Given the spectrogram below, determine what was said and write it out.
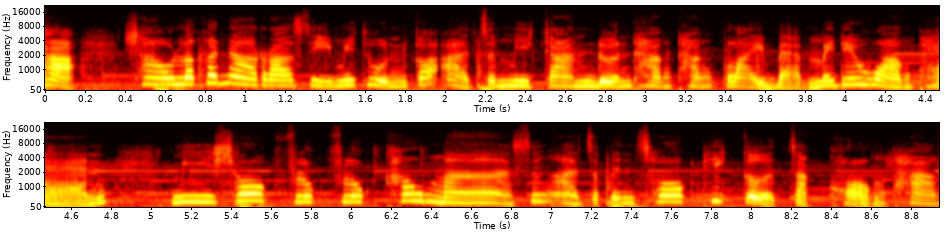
ค่ะ ชาวลัคนาราศีมิถุนก็อาจจะมีการเดินทางทางไกลแบบไม่ได้วางแผน มีโชคฟลุกฟลุกๆเข้ามา ซึ่งอาจจะเป็นโชคที่เกิดจากของพัง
